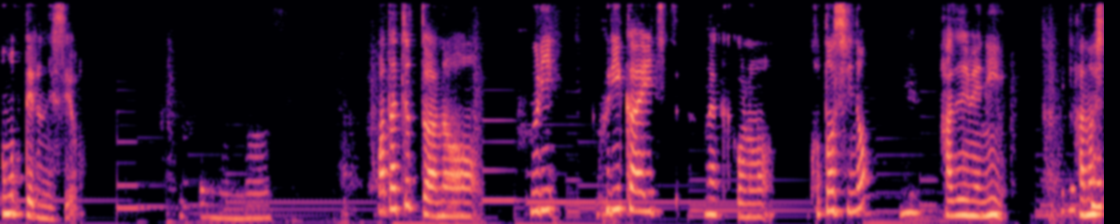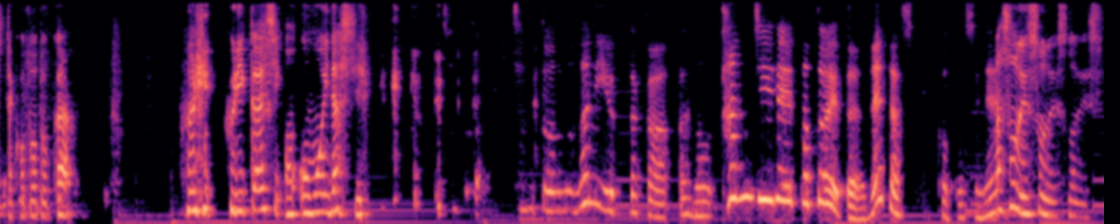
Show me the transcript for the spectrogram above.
思ってるんですよ。いいと思います。またちょっとあの、振り、振り返りつつ、なんかこの、今年のね初めに話したこととか、振り、振り返し、お思い出し、ちゃんとあの何言ったか、あの、漢字で例えたよね、確か今年ねあ、。そうです、そうです、そうです。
